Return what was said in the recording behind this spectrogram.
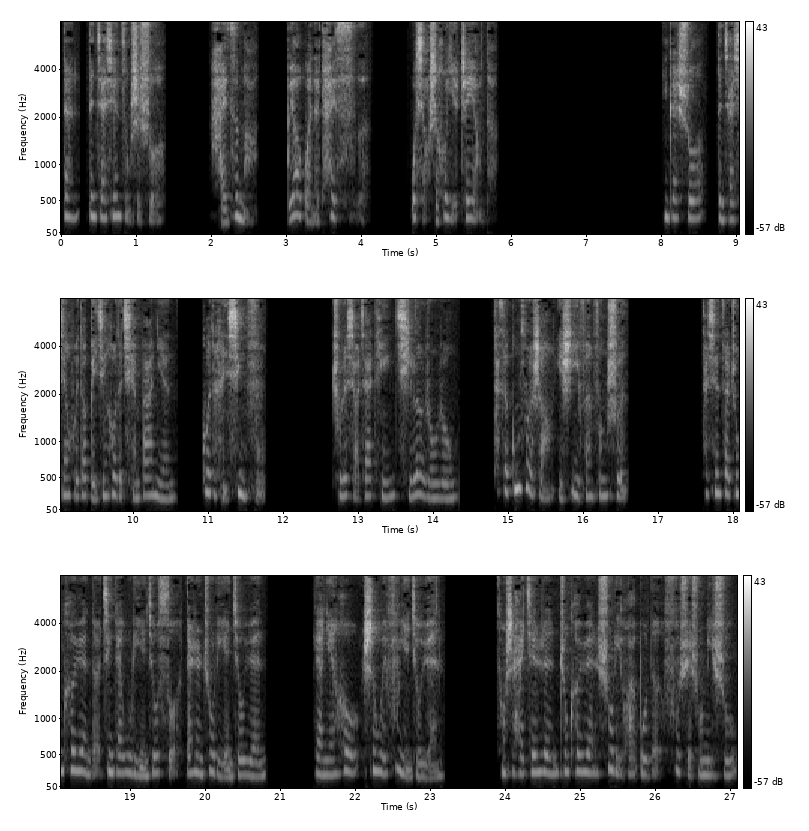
但邓稼先总是说：“孩子嘛，不要管得太死，我小时候也这样的。”应该说，邓稼先回到北京后的前八年过得很幸福，除了小家庭其乐融融，他在工作上也是一帆风顺。他先在中科院的近代物理研究所担任助理研究员，两年后升为副研究员，同时还兼任中科院数理化部的副学术秘书。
